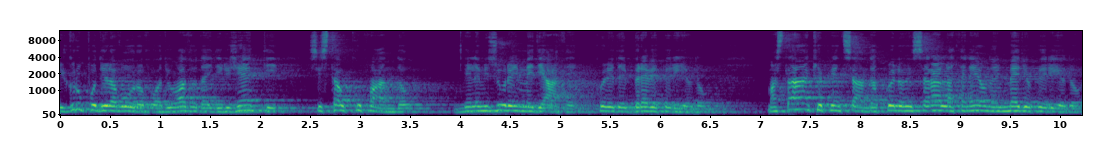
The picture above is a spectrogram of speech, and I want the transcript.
Il gruppo di lavoro, coadiuvato dai dirigenti, si sta occupando delle misure immediate, quelle del breve periodo, ma sta anche pensando a quello che sarà l'Ateneo nel medio periodo,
